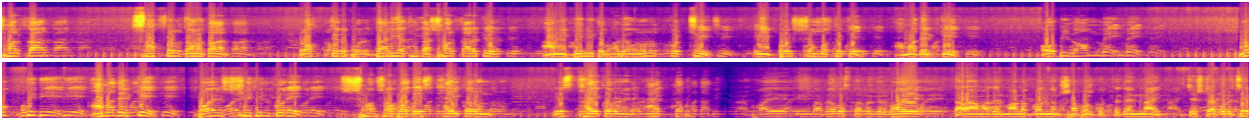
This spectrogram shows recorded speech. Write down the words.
সরকার ছাত্র জনতার রক্তের উপর দাঁড়িয়ে থাকা সরকারকে আমি বিনীতভাবে অনুরোধ করছি, এই বৈষম্য থেকে আমাদেরকে অবিলম্বে মুক্তি দিয়ে আমাদেরকে বয়স শিথিল করে স্বপদে স্থায়ীকরণ স্থায়ীকরণের এক দফা দাবি ভয়ে কিংবা ব্যবস্থাপকের ভয়ে তারা আমাদের মানববন্ধন সফল করতে দেন নাই। চেষ্টা করেছে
